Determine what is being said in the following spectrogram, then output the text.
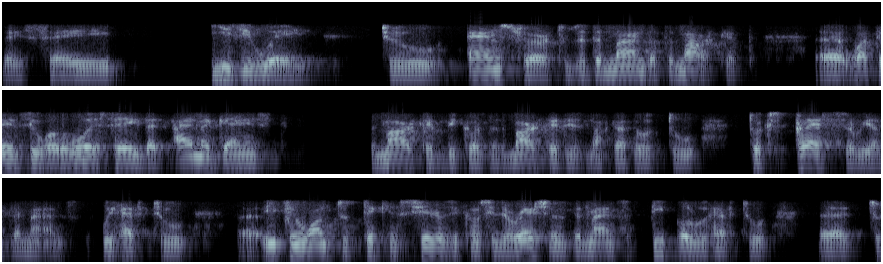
they say, easy way to answer to the demand of the market. Uh, what Enzo will always say that I'm against the market because the market is not able to, to express real demands. We have to, uh, if we want to take in seriously consideration the demands of people, we have to, uh, to,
